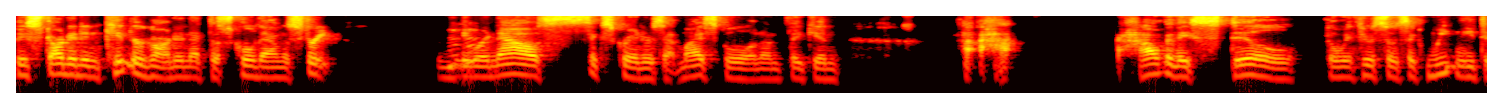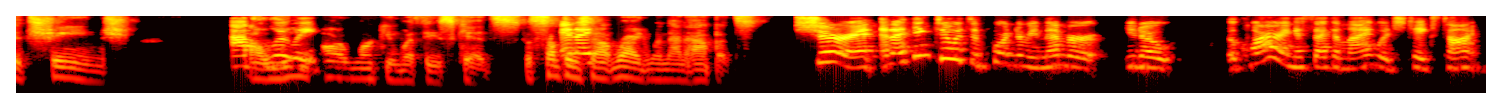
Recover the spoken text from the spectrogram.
They started in kindergarten at the school down the street. Mm-hmm. They were now sixth graders at my school, and I'm thinking, how, how are they still going through? So it's like we need to change absolutely are working with these kids because something's I, not right when that happens. Sure. And, and I think too, it's important to remember, you know, acquiring a second language takes time.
